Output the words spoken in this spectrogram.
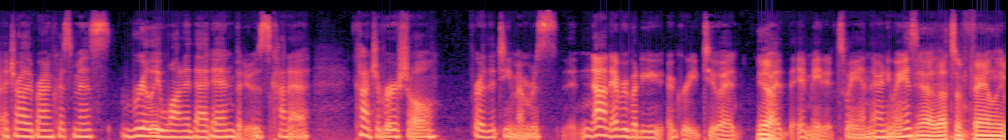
a Charlie Brown Christmas really wanted that in, but it was kind of controversial for the team members. Not everybody agreed to it, Yeah. but it made its way in there anyways. Yeah, that's some family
